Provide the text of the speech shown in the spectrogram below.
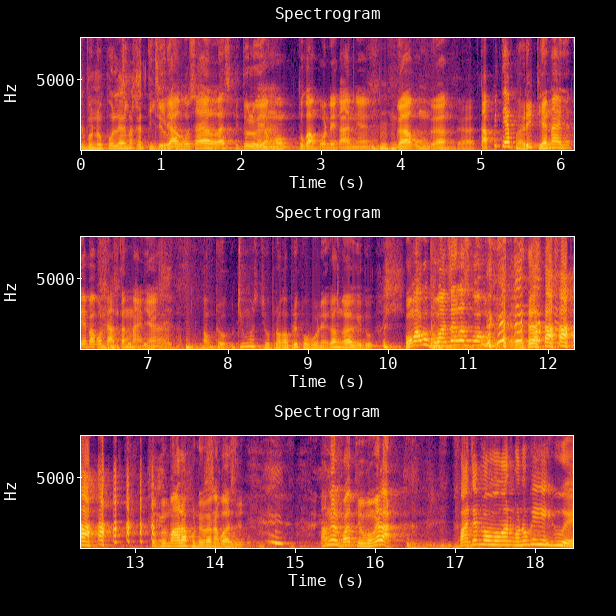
Di monopoli anak kecil. Dikira loh. aku sales gitu loh yang mau tukang bonekanya. Enggak aku enggak enggak. Tapi tiap hari dia nanya, tiap aku datang nanya. Kamu udah di Mas diobrak abrik bawa boneka enggak gitu. Wong aku bukan sales kok. Sampai marah beneran aku asli. Angel banget diomongnya lah. Pancen ngomongan kono kayak gue,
